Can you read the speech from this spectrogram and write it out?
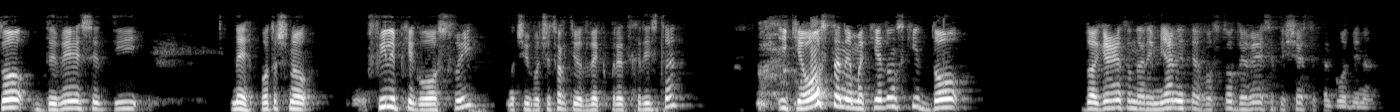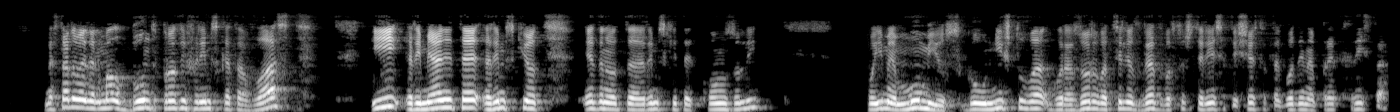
190 и... Не, поточно Филип ќе го освои, значи во четвртиот век пред Христа, и ќе остане македонски до доаѓањето на римјаните во 196 година. Настанува еден мал бунт против римската власт и римјаните, римскиот, еден од римските конзули, по име Мумиус, го уништува, го разорува целиот град во 146 година пред Христа.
